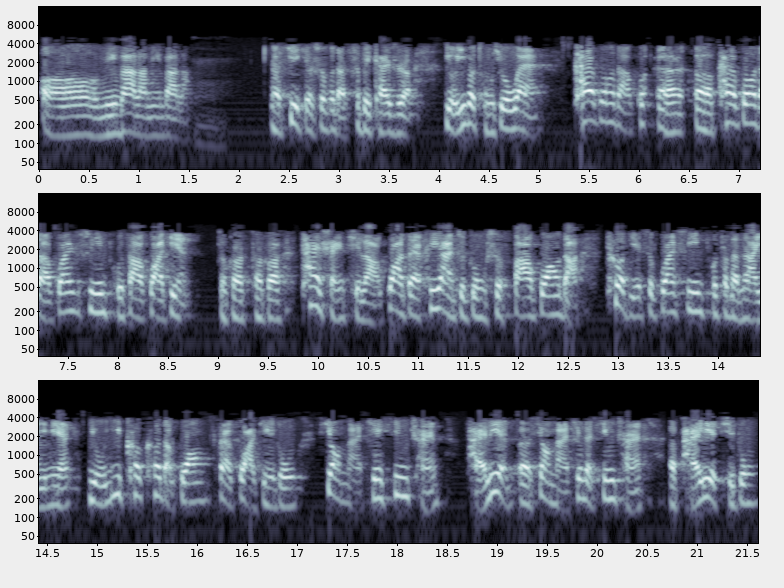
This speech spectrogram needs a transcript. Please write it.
哦，明白了，明白了。嗯，那谢谢师傅的慈悲开示。有一个同修问：开光的观呃呃开光的观世音菩萨挂件，这个他说太神奇了，挂在黑暗之中是发光的，特别是观世音菩萨的那一面有一颗颗的光在挂金中，像满天星辰排列呃像满天的星辰呃排列其中。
